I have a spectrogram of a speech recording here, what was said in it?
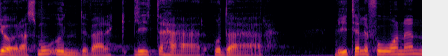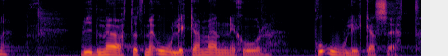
göra små underverk lite här och där. Vid telefonen, vid mötet med olika människor, på olika sätt.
